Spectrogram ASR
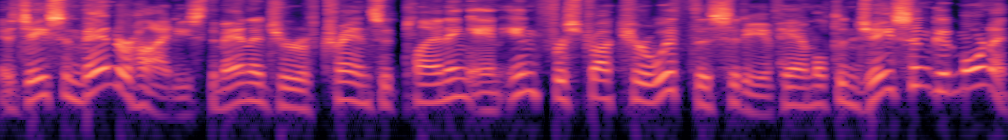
is Jason Vanderhyde. He's the manager of transit planning and infrastructure with the city of Hamilton. Jason, good morning.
